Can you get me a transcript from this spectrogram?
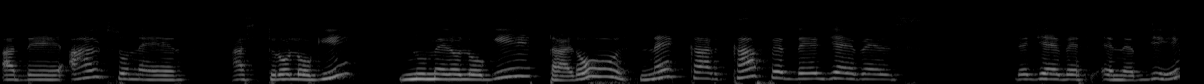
att det är allt som är astrologi, numerologi, tarot, snäckar, kaffe, det är djävuls, det är djävuls energi.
